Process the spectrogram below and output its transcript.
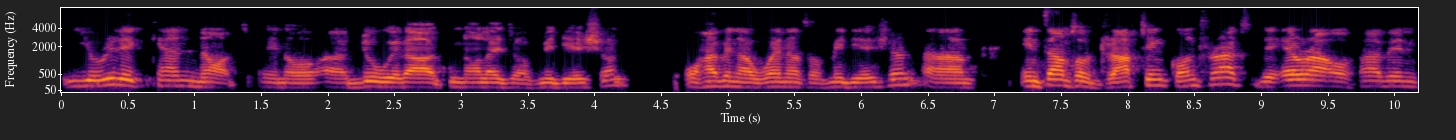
you really cannot, you know, uh, do without knowledge of mediation or having awareness of mediation. Um, in terms of drafting contracts, the era of having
